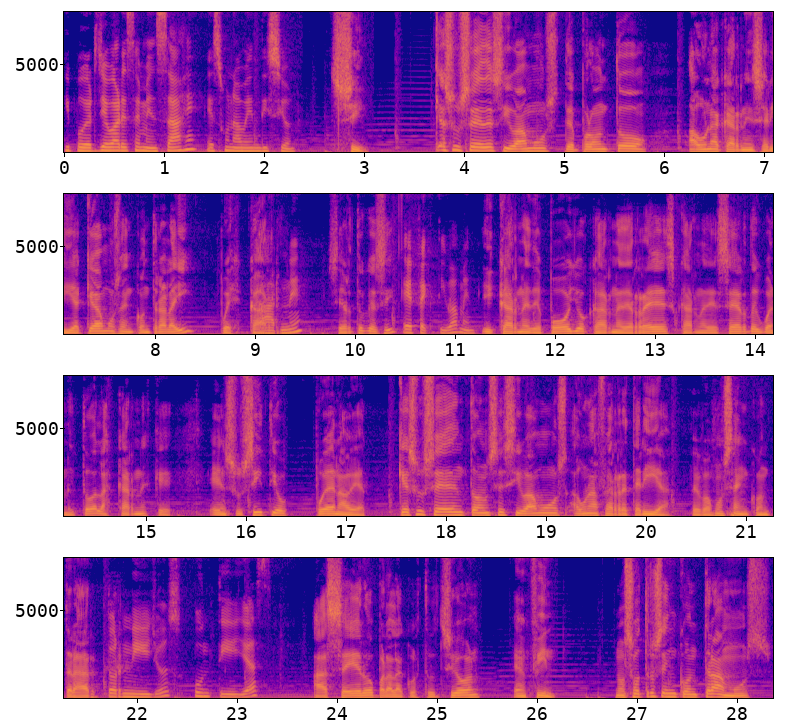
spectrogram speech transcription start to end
y poder llevar ese mensaje es una bendición. Sí. ¿Qué sucede si vamos de pronto a una carnicería? ¿Qué vamos a encontrar ahí? Pues carne. Carne, ¿Cierto que sí? efectivamente. Y carne de pollo, carne de res, carne de cerdo y bueno, y todas las carnes que en su sitio puedan haber. ¿Qué sucede entonces si vamos a una ferretería? Pues vamos a encontrar Tornillos, puntillas, acero para la construcción, en fin. Nosotros encontramos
